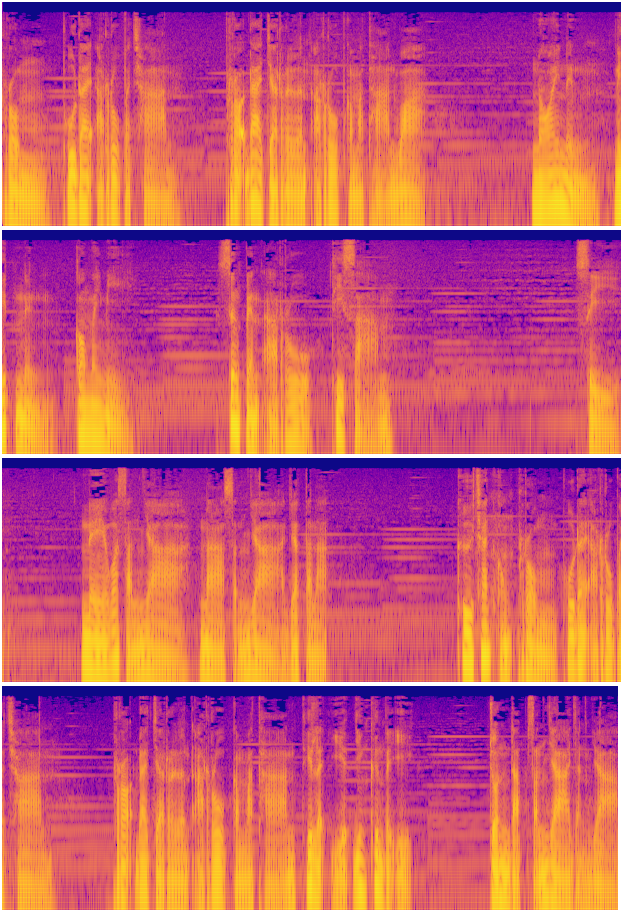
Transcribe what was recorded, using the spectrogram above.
พรหมผู้ได้อารูปฌาน เพราะได้เจริญอรูปกรรมฐานว่า น้อยหนึ่ง นิดหนึ่งก็ไม่มี ซึ่งเป็นอรูปที่สาม 4. เนวสัญญา นาสัญญายตนะ คือชั้นของพรหมผู้ได้อรูปฌาน เพราะได้เจริญอรูปกรรมฐานที่ละเอียดยิ่งขึ้นไปอีก จนดับสัญญาอย่างหยาบ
